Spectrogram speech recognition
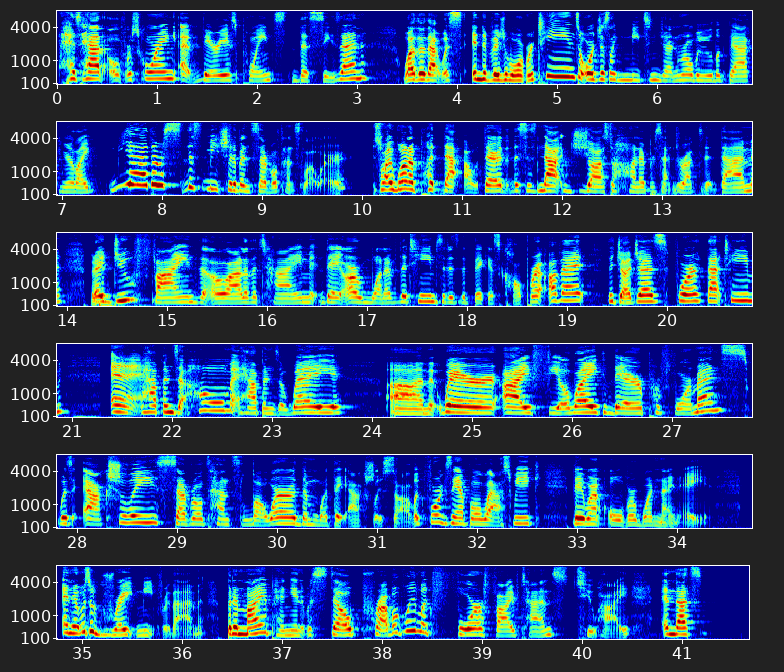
has had overscoring at various points this season whether that was individual routines or just like meets in general where you look back and you're like yeah there was this meet should have been several tenths lower so i want to put that out there that this is not just 100% directed at them but i do find that a lot of the time they are one of the teams that is the biggest culprit of it the judges for that team. And it happens at home it happens away um, where I feel like their performance was actually several tenths lower than what they actually saw. Like, for example, last week they went over 198. And it was a great meet for them. But in my opinion, it was still probably like four or five tenths too high. And that's,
